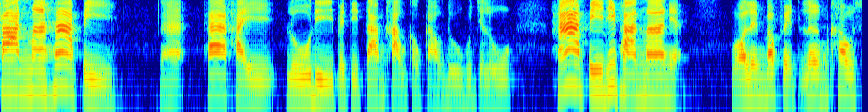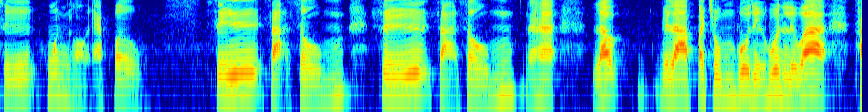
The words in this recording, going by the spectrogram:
ผ่านมา 5 ปีนะฮะถ้าใครรู้ดีไปติดตามข่าวเก่าๆดูคุณจะรู้ 5 ปีที่ผ่านมาเนี่ยวอร์เรนบัฟเฟตเริ่มเข้าซื้อหุ้นของ Apple ซื้อสะสม ซื้อสะสมนะฮะแล้วเวลาประชุมผู้ถือหุ้นหรือว่าท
